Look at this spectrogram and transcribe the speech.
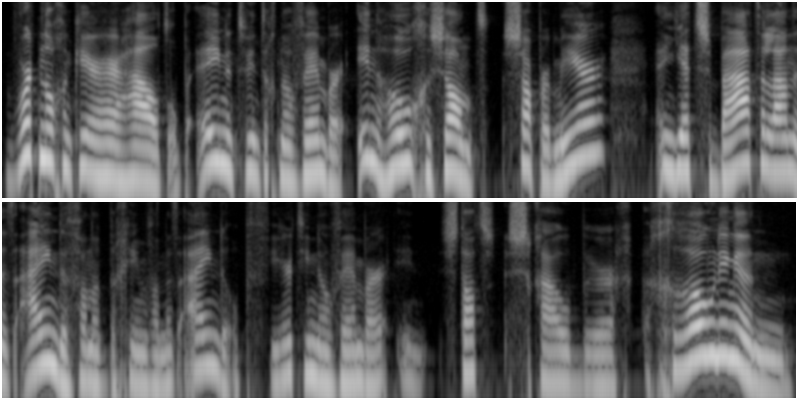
wordt nog een keer herhaald op 21 november in Hoge Zand, Sappermeer. En Jetse Batelaan, het einde van het begin van het einde, op 14 november in Stadsschouwburg, Groningen.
